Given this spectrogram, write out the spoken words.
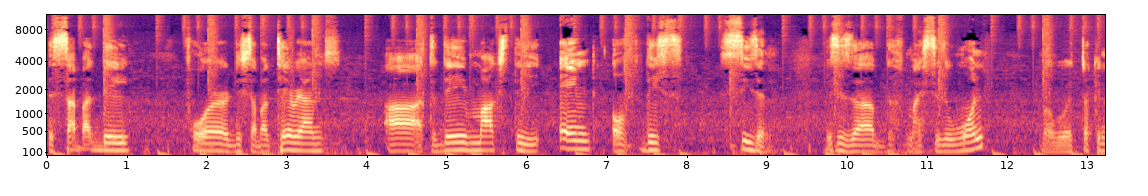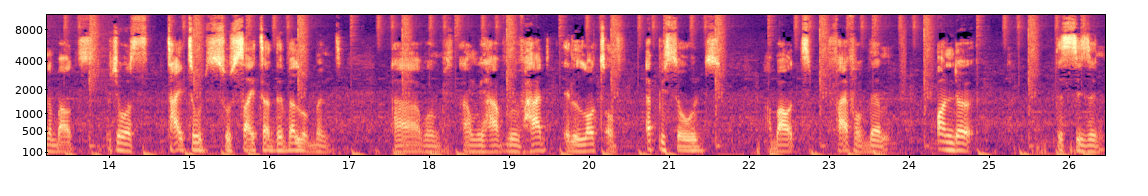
the Sabbath day for the Sabbatarians, uh, today marks the end of this season. This is uh, my season one but we were talking about, which was titled Societal Development. Uh, and we have we've had a lot of episodes, about five of them, under this season.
